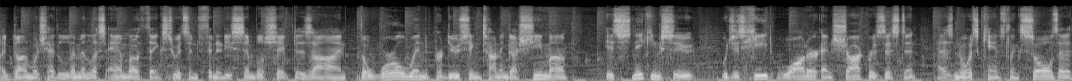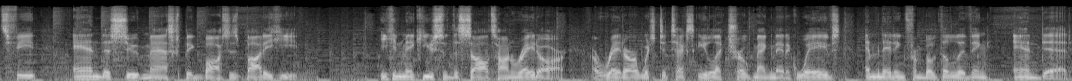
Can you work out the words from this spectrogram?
a gun which had limitless ammo thanks to its infinity symbol shaped design. The whirlwind producing Tanegashima, his sneaking suit, which is heat, water, and shock resistant, has noise canceling soles at its feet, and this suit masks Big Boss's body heat. He can make use of the Soliton radar, a radar which detects electromagnetic waves emanating from both the living and dead.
